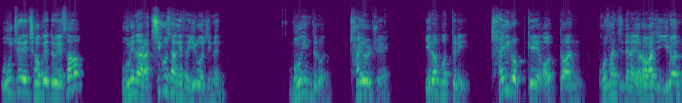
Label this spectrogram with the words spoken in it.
우주의 저궤도에서 우리나라 지구상에서 이루어지는 무인드론, 자율주행 이런 것들이 자유롭게 어떠한 고산지대나 여러 가지 이런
